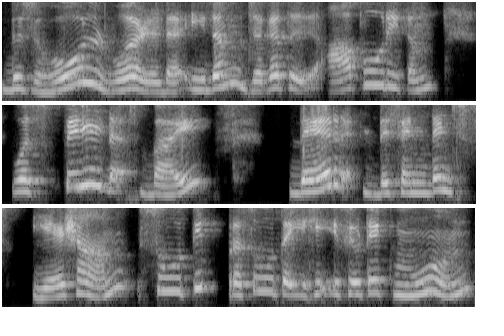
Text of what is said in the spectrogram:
This whole world, idam jagat apuritam, was filled by their descendants. Yesham suti prasutaihi. If you take moon,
